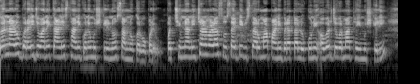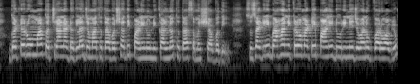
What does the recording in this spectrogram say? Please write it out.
ગરનાળું ભરાઈ જવાને કારણે સ્થાનિકોને મુશ્કેલીનો સામનો કરવો પડ્યો. પશ્ચિમના નીચાણવાળા સોસાયટી વિસ્તારોમાં પાણી ભરાતા લોકોની અવરજવરમાં થઈ મુશ્કેલી. ગટરોમાં કચરાના ઢગલા જમા થતા વરસાદી પાણીનો નિકાલ ન થતા સમસ્યા વધી. સોસાયટીની બહાર નીકળવા માટે પાણી દોરીને જવાનો વારો આવ્યો.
